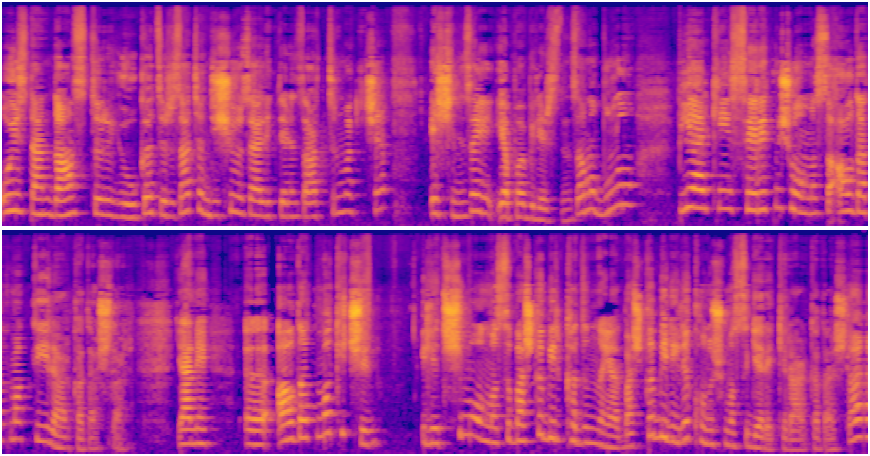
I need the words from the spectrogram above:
O yüzden danstır, yogadır zaten dişi özelliklerinizi arttırmak için eşinize yapabilirsiniz. Ama bunu bir erkeğin seyretmiş olması aldatmak değil arkadaşlar. Yani e, aldatmak için iletişim olması başka bir kadınla ya başka biriyle konuşması gerekir arkadaşlar.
